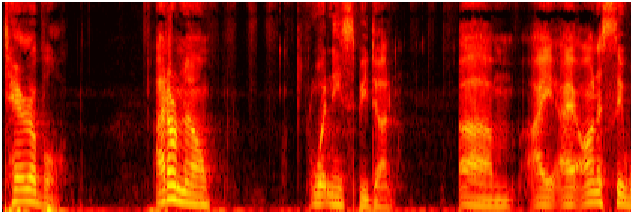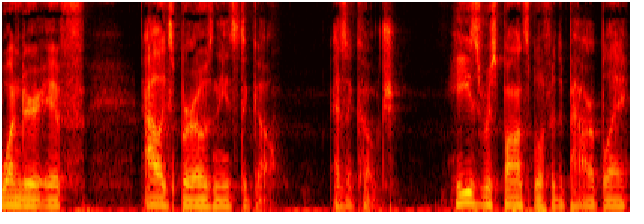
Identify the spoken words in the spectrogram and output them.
terrible. I don't know what needs to be done. Um, I, I honestly wonder if Alex Burrows needs to go as a coach. He's responsible for the power play.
